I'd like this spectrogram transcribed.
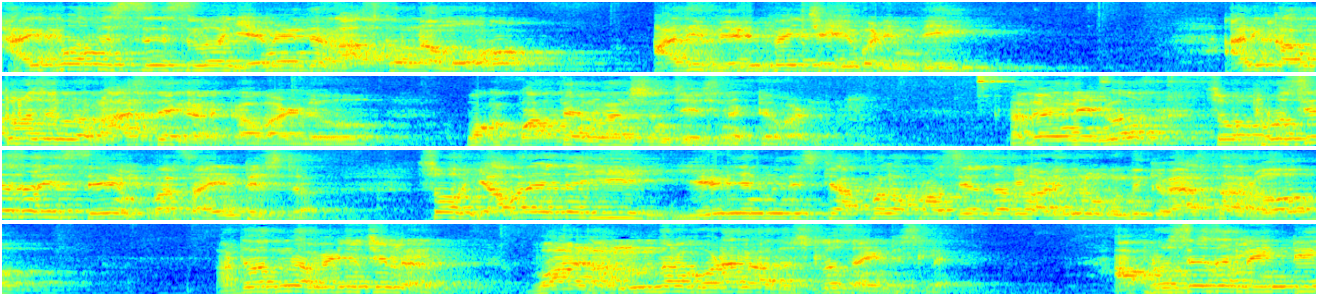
హైపోథెసిస్లో ఏమైతే రాసుకున్నామో అది వెరిఫై చేయబడింది. అని కంక్లూజన్లో రాస్తే కనుక వాళ్ళు ఒక కొత్త ఇన్వెన్షన్ చేసినట్టే వాళ్ళు. అర్థమైంది నీకు so procedure is same for scientist so ఎవరైతే ఈ ఏడు ఎనిమిది స్టెప్ల ప్రొసీజర్లో అడుగులు ముందుకు వేస్తారో అర్థమవుతుందా మీడియా చిల్డ్రన్? వాళ్ళందరూ కూడా నా దృష్టిలో సైంటిస్ట్లే ఆ ప్రొసీజర్లు ఏంటి?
